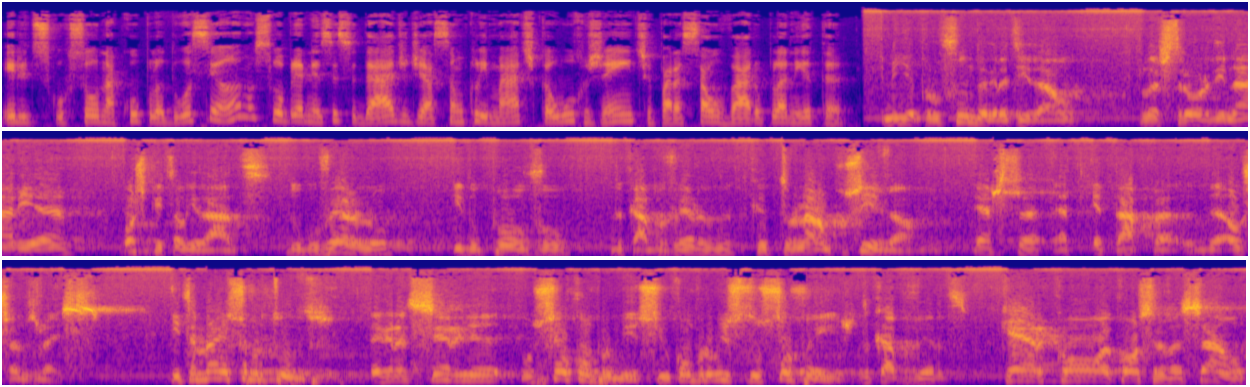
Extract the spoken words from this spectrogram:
Ele discursou na cúpula do oceano sobre a necessidade de ação climática urgente para salvar o planeta. Minha profunda gratidão pela extraordinária hospitalidade do governo e do povo de Cabo Verde que tornaram possível esta etapa da Ocean's Race. E também, sobretudo, agradecer-lhe o seu compromisso e o compromisso do seu país, de Cabo Verde, quer com a conservação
